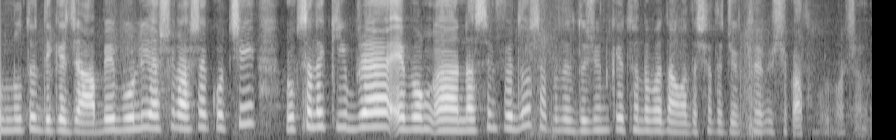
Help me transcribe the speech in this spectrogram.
উন্নতির দিকে যাবে বলি আসলে আশা করছি। রুকসানা কিবরা এবং নাসিম ফেরদৌস আপনাদের দুজনকে ধন্যবাদ আমাদের সাথে যুক্ত হয়ে বেশি কথা বলবার জন্য।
